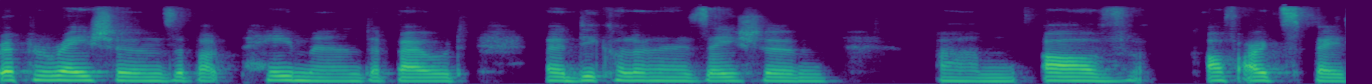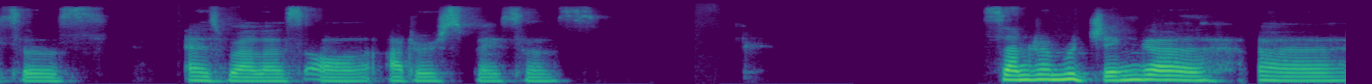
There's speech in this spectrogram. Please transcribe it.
reparations about payment about uh, decolonization um, of of art spaces as well as all other spaces sandra mujinga uh,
